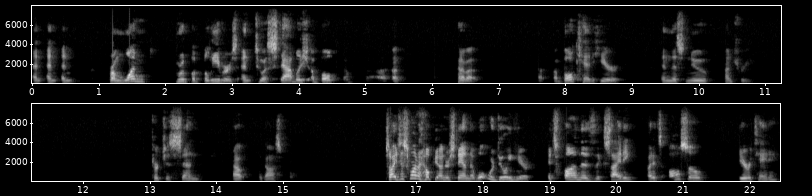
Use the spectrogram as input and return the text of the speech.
and, and, and from one group of believers and to establish a bulk, a, a, kind of a, a bulkhead here in this new country. Churches send out the gospel. So I just want to help you understand that what we're doing here, it's fun, it's exciting, but it's also irritating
